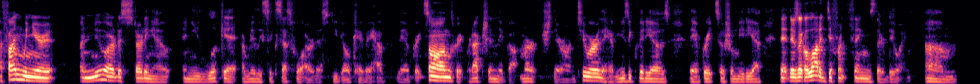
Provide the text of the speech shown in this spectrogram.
I find when you're a new artist starting out and you look at a really successful artist you go okay they have they have great songs great production they've got merch they're on tour they have music videos they have great social media. There's like a lot of different things they're doing um,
